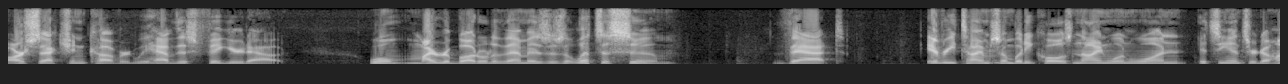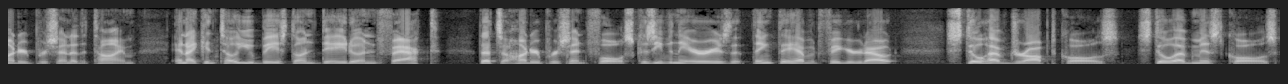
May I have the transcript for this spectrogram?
our section covered. We have this figured out." Well, my rebuttal to them is, is that let's assume that every time somebody calls 911, it's answered 100% of the time. And I can tell you, based on data and fact, that's 100% false because even the areas that think they have it figured out still have dropped calls, still have missed calls,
